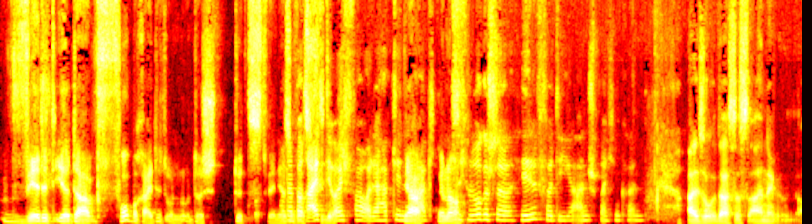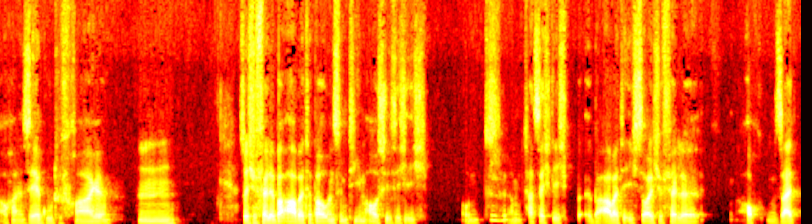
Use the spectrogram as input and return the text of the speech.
werdet ihr da vorbereitet und unterstützt, wenn ihr Oder bereitet findet? ihr euch vor oder habt ihr eine ja, Art genau. psychologische Hilfe, die ihr ansprechen könnt? Also das ist eine, auch eine sehr gute Frage. Hm. Solche Fälle bearbeite bei uns im Team ausschließlich ich. Und mhm. ähm, tatsächlich bearbeite ich solche Fälle auch seit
